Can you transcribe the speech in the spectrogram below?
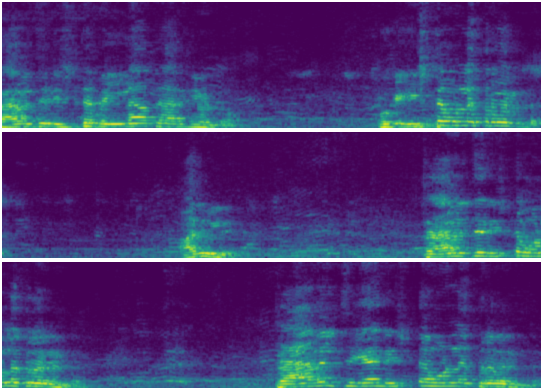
ട്രാവൽ ചെയ്യാൻ ഇഷ്ടമില്ലാത്ത ആരെങ്കിലും ഉണ്ടോ? ഓക്കെ ഇഷ്ടമുള്ള എത്ര പേരുണ്ട്? ആരുമില്ലേ? ട്രാവൽ ചെയ്യാൻ ഇഷ്ടമുള്ള എത്ര പേരുണ്ട്? ട്രാവൽ ചെയ്യാൻ ഇഷ്ടമുള്ള എത്ര പേരുണ്ട്?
